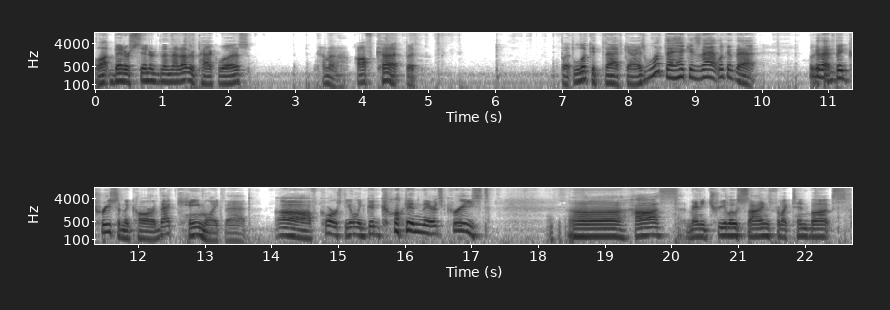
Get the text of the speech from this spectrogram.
A lot better centered than that other pack was. Kind of off cut, but but look at that, guys. What the heck is that? Look at that. Look at that big crease in the card. That came like that. Ah, oh, of course, the only good card in there. It's creased. Uh, Haas, Manny Trillo signs for like 10 bucks.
